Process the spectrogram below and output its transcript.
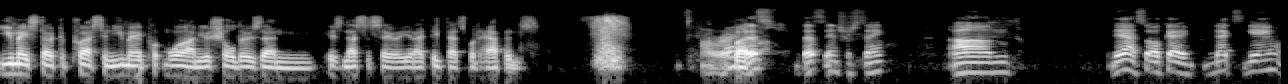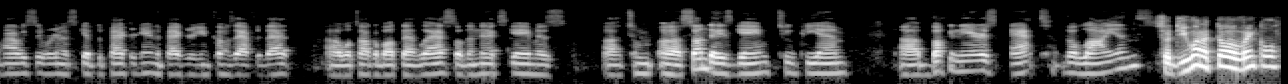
You may start to press, and you may put more on your shoulders than is necessary. And I think that's what happens. All right, but, that's that's interesting. Um, yeah. So okay, next game. Obviously, we're gonna skip the Packer game. The Packer game comes after that. Uh, we'll talk about that last. So the next game is uh, to, uh, Sunday's game, 2 p.m. Uh, Buccaneers at the Lions. So do you want to throw a wrinkle?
